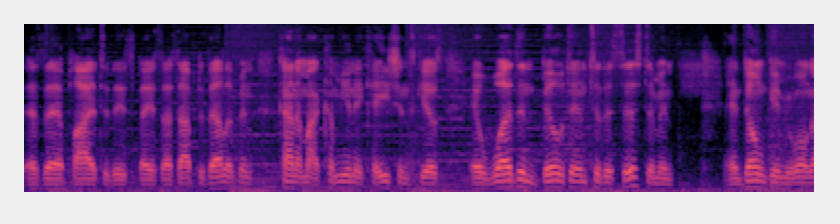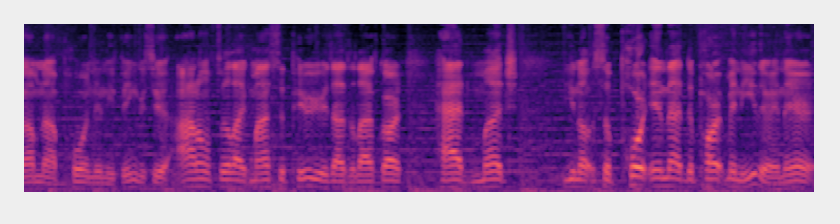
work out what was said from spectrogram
as they applied to this space. I stopped developing kind of my communication skills. It wasn't built into the system and and don't get me wrong, I'm not pointing any fingers here. I don't feel like my superiors as a lifeguard had much, you know, support in that department either. And they're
